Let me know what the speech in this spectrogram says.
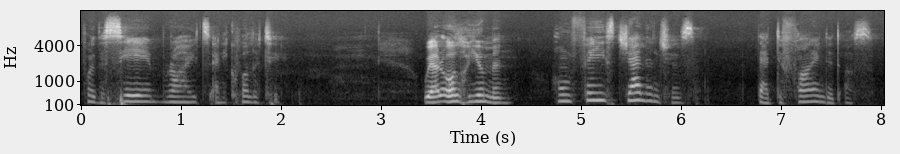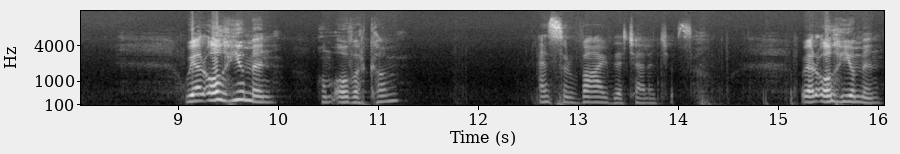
for the same rights and equality. We are all human whom face challenges that defined us. We are all human whom overcome and survive the challenges. We are all human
